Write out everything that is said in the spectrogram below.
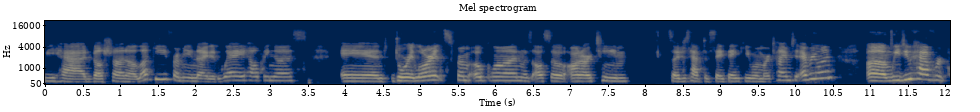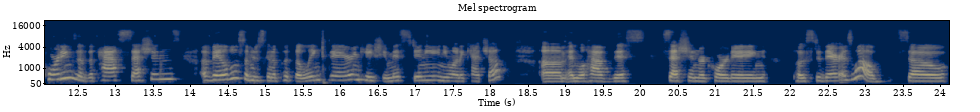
We had Velshana Lucky from United Way helping us. And Dory Lawrence from Oaklawn was also on our team. So I just have to say thank you one more time to everyone. Um, we do have recordings of the past sessions available. So I'm just gonna put the link there in case you missed any and you wanna catch up. Um, and we'll have this session recording posted there as well. So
